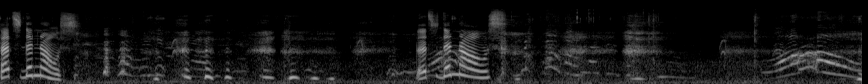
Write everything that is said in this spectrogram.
That's the nose. That's the nose.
